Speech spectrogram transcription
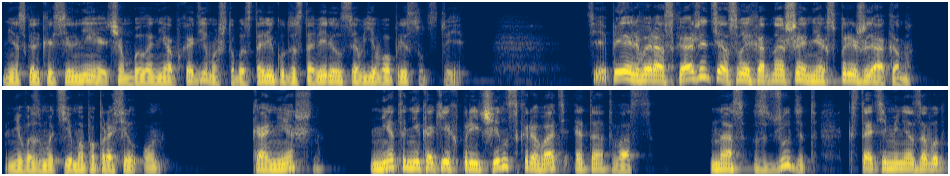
несколько сильнее, чем было необходимо, чтобы старик удостоверился в его присутствии. «Теперь вы расскажете о своих отношениях с Прижляком?» – невозмутимо попросил он. «Конечно. Нет никаких причин скрывать это от вас. Нас с Джудит, кстати, меня зовут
